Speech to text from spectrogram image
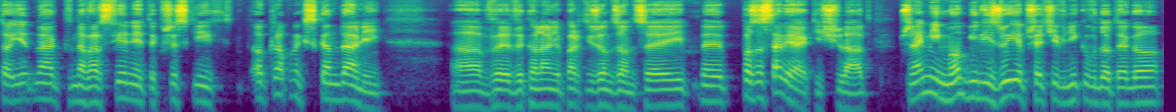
to jednak nawarstwienie tych wszystkich okropnych skandali, w wykonaniu partii rządzącej e, pozostawia jakiś ślad, przynajmniej mobilizuje przeciwników do tego,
